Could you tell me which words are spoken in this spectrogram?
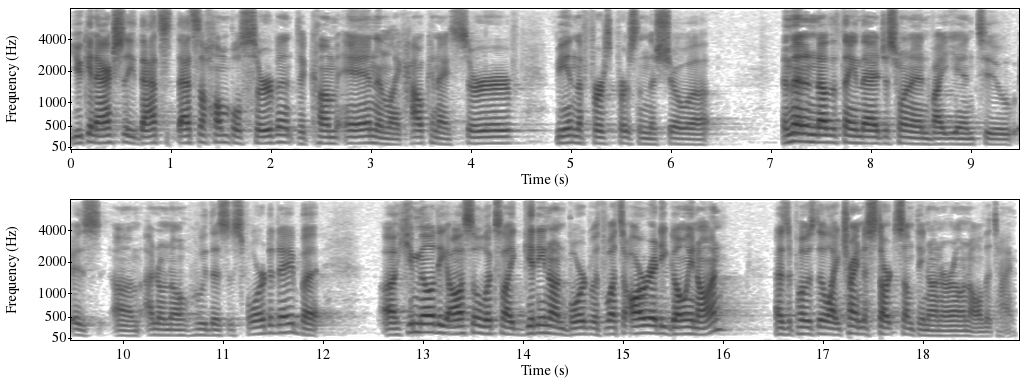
you can actually, that's, that's a humble servant to come in and like, how can I serve? Being the first person to show up. And then another thing that I just want to invite you into is um, I don't know who this is for today, but uh, humility also looks like getting on board with what's already going on, as opposed to like trying to start something on our own all the time.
